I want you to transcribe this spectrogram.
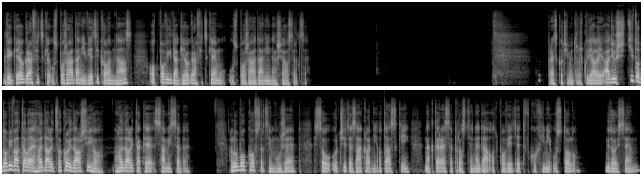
kde geografické uspořádání věci kolem nás odpovída geografickému uspořádání našeho srdce. Preskočíme trošku ďalej. Ať už títo dobyvatelé hledali cokoliv dalšího, hledali také sami sebe. Hluboko v srdci muže jsou určité základní otázky, na které se prostě nedá odpovědět v kuchyni u stolu. Kdo jsem?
